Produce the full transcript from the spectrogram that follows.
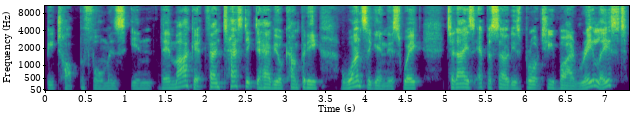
be top performers in their market. Fantastic to have your company once again this week. Today's episode is brought to you by Re-Leased.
